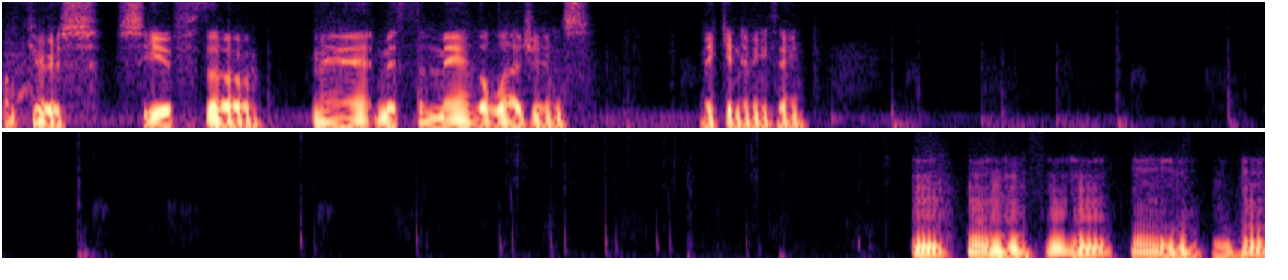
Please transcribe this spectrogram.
I'm curious. See if the man, myth, the man, the legends making anything. Mm-hmm, mm-hmm, mm-hmm,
